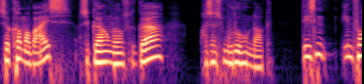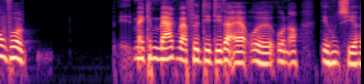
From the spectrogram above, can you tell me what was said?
så kommer Weiss, og så gør hun, hvad hun skal gøre, og så smutter hun nok. Det er sådan en form for, man kan mærke i hvert fald, det er det, der er øh, under det, hun siger.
